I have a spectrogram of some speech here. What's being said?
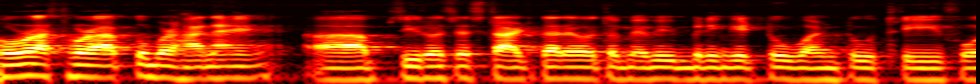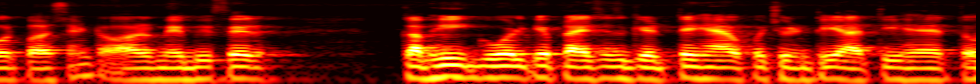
थोड़ा थोड़ा आपको बढ़ाना है। आप ज़ीरो से स्टार्ट कर रहे हो तो maybe bring it to one two three four percent और मे बी फिर कभी गोल्ड के प्राइसेस गिरते हैं अपॉर्चुनिटी आती है तो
